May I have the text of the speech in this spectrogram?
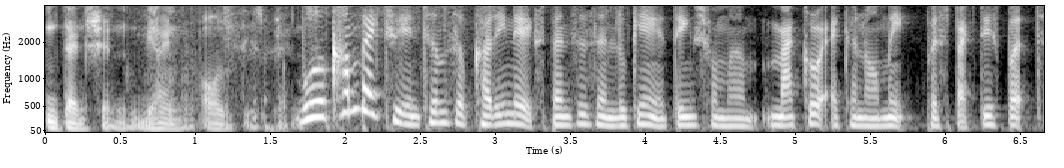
intention behind all of these plans. We'll come back to in terms of cutting the expenses and looking at things from a macroeconomic perspective, but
